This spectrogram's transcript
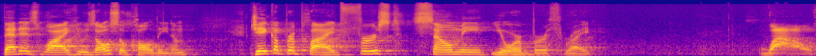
That is why he was also called Edom. Jacob replied, First, sell me your birthright. Wow.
